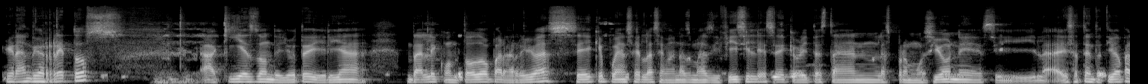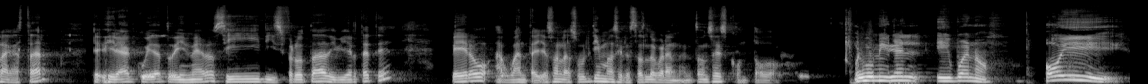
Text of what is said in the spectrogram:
Grandes retos. Aquí es donde yo te diría darle con todo para arriba. Sé que pueden ser las semanas más difíciles, sé que ahorita están las promociones y esa tentativa para gastar. Te diría cuida tu dinero, sí, disfruta, diviértete, pero aguanta, ya son las últimas y lo estás logrando. Entonces, con todo. Oye, Miguel, y bueno, hoy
